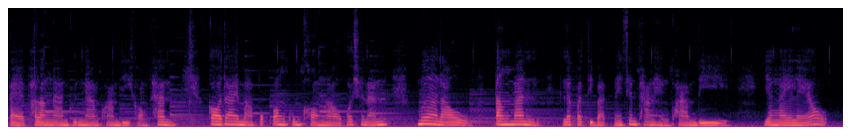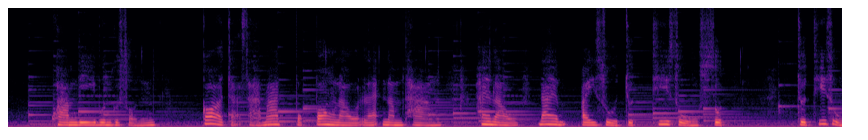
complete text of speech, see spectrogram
แต่พลังงานคุณงามความดีของท่าน ก็ได้มาปกป้องคุ้มครองเรา เพราะฉะนั้นเมื่อเราตั้งมั่นและปฏิบัติในเส้นทางแห่งความดี ยังไงแล้ว ความดีบุญกุศล ก็จะสามารถปกป้องเราและนำทาง ให้เราได้ไปสู่จุดที่สูงสุด จุดที่สูง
